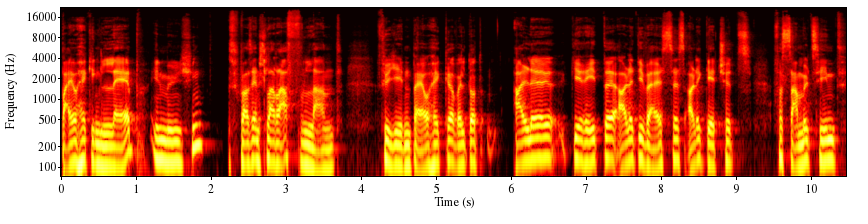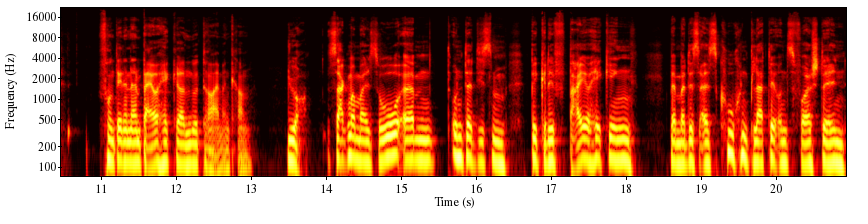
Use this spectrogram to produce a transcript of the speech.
Biohacking Lab in München. Das ist quasi ein Schlaraffenland für jeden Biohacker, weil dort alle Geräte, alle Devices, alle Gadgets versammelt sind, von denen ein Biohacker nur träumen kann. Ja, sagen wir mal so, ähm, unter diesem Begriff Biohacking wenn wir das als Kuchenplatte uns vorstellen,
